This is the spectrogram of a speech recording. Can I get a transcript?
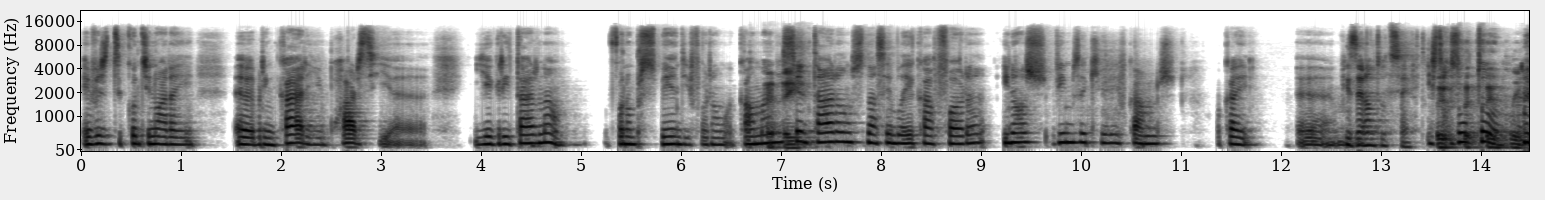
Em vez de continuarem a brincar e a empurrar-se e a, e a gritar, não, foram percebendo e foram acalmando é, e sentaram-se na Assembleia cá fora e nós vimos aquilo e ficámos, ok. Um, Fizeram tudo certo. Isto foi, resultou. Foi, foi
